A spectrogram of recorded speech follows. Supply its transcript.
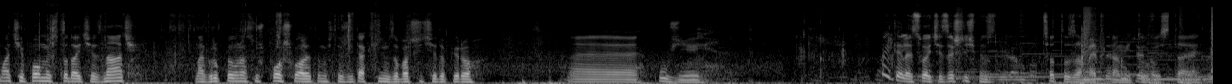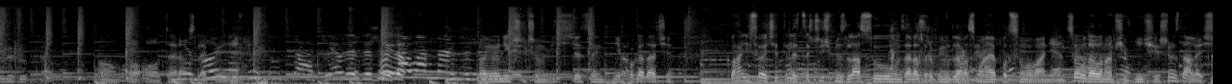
Macie pomysł, to dajcie znać. Na grupę u nas już poszło, ale to myślę, że i tak film zobaczycie dopiero e, później. No i tyle, słuchajcie, zeszliśmy z... Co to za metka mi tu wystaje? O, o, o, teraz lepiej, nie? No i oni krzyczą, widzicie, co, nie pogadacie. Kochani, słuchajcie, tyle zeszliśmy z lasu, zaraz zrobimy dla Was małe podsumowanie, co udało nam się w dniu dzisiejszym znaleźć.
